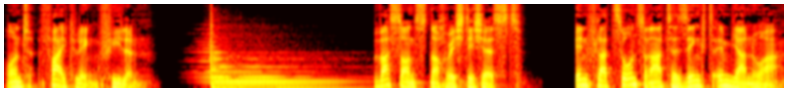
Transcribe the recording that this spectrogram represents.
und Feigling fielen. Was sonst noch wichtig ist. Inflationsrate sinkt im Januar.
